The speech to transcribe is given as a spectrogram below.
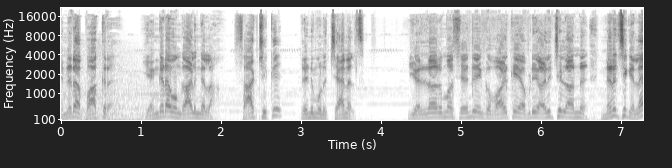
என்னடா பாக்குற? எங்கடா உங்க ஆளுங்கெல்லாம்? சாட்சிக்கு ரெண்டு மூணு சேனல்ஸ் எல்லாருமா சேர்ந்து எங்க வாழ்க்கையை அப்படியே அழிச்சிடலான்னு நினைச்சீங்கல்ல?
